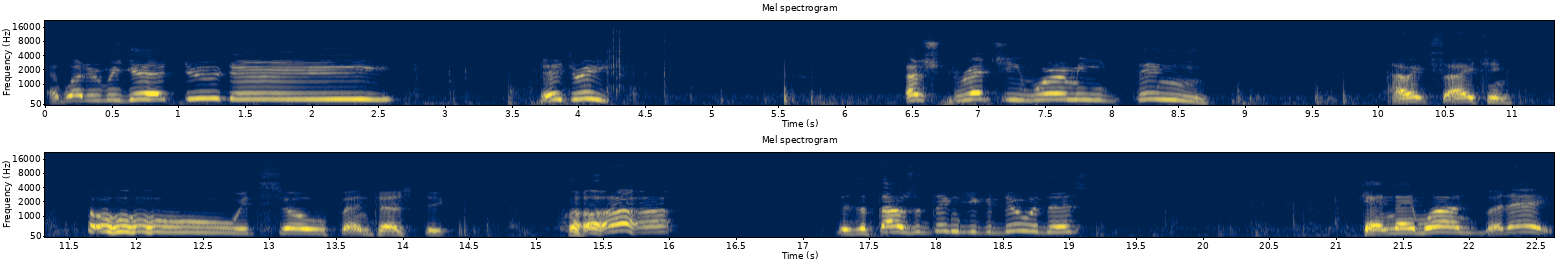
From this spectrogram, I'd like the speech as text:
And what did we get today? Day three. A stretchy, wormy thing. How exciting. Oh, it's so fantastic. There's a thousand things you can do with this. Can't name one, but hey.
